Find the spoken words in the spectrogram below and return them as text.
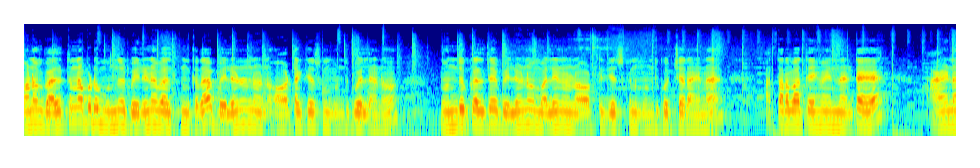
మనం వెళ్తున్నప్పుడు ముందు బెలూన్ వెళ్తుంది కదా. బెలూన్ నన్ను ఓవర్టేక్ చేసుకుని ముందుకు వెళ్ళాను. ముందుకు వెళ్తే బెలూన్ మళ్ళీ నన్ను ఓవర్టేక్ చేసుకుని ముందుకు వచ్చారు ఆయన. ఆ తర్వాత ఏమైందంటే ఆయన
